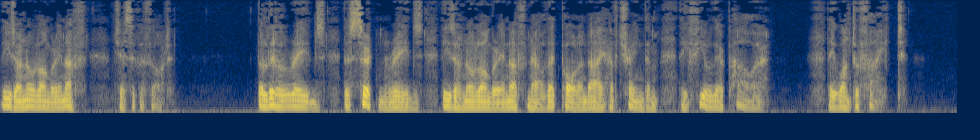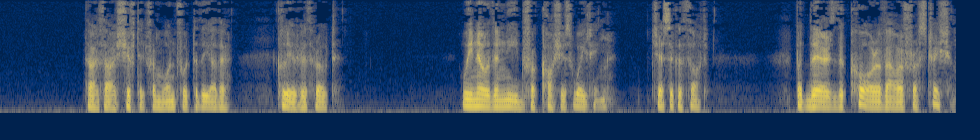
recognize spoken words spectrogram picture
these are no longer enough, Jessica thought. The little raids, the certain raids, these are no longer enough now that Paul and I have trained them. They feel their power. They want to fight. Tharthar shifted from one foot to the other, cleared her throat. We know the need for cautious waiting, Jessica thought. But there's the core of our frustration.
